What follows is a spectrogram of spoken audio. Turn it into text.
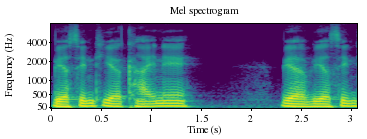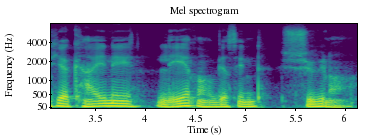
Wir sind hier keine, wir, wir sind hier keine Lehrer, wir sind Schüler.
